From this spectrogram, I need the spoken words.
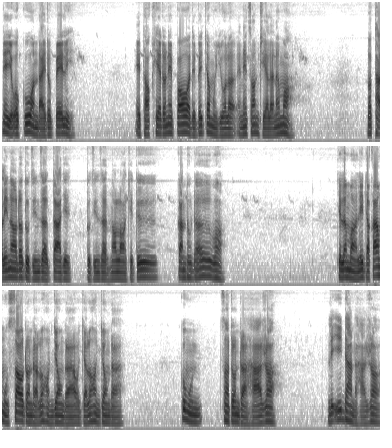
nè yo cú ăn đại đồ bé li ai thọ kia đó nè bao để bé cho một yo là anh ấy son chia là nó mò. Nó thả li nó đó tụt chính giờ ta chỉ tụt chính giờ nó lo chỉ tư căn thu đỡ vào chỉ là mà li đặc cá một sau trong đó nó hòn dòng đã ở chả nó hòn dòng đã cũng muốn sau trong đó hạ ra li ít đan đã hạ ra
